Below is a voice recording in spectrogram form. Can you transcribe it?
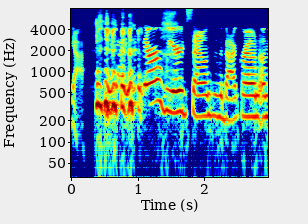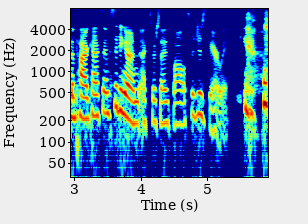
Yeah. if there are weird sounds in the background on the podcast, I'm sitting on an exercise ball, so just bear with me.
